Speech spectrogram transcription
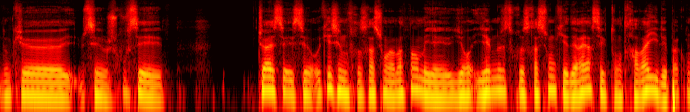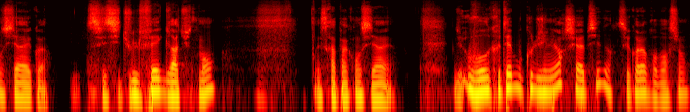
Donc, euh, je trouve c'est. Tu vois, c'est ok, c'est une frustration là maintenant, mais il y, y, a une autre frustration qui est derrière, c'est que ton travail, il est pas considéré, quoi. Si tu le fais gratuitement, ne sera pas considéré. Vous recrutez beaucoup de juniors chez Abside C'est quoi la proportion?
